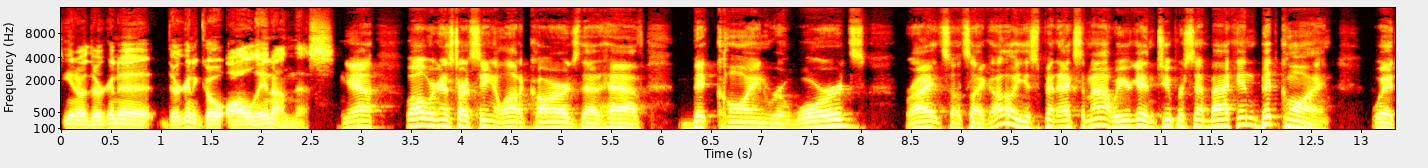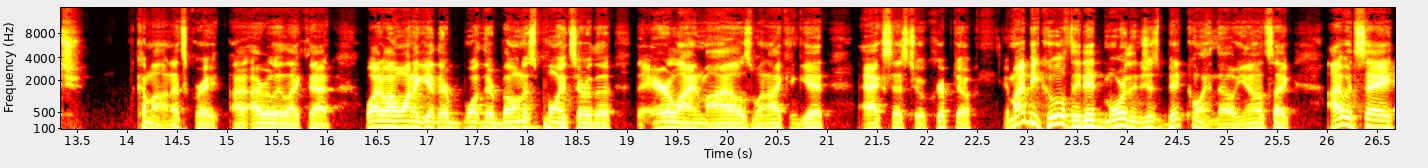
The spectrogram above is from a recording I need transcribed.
you know they're going to they're going to go all in on this Yeah. Well, we're going to start seeing a lot of cards that have Bitcoin rewards, right? So it's like, oh, you spent X amount, well, you're getting two percent back in Bitcoin. Which, come on, that's great. I, I really like that. Why do I want to get their what their bonus points or the the airline miles when I can get access to a crypto? It might be cool if they did more than just Bitcoin, though. You know, it's like I would say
